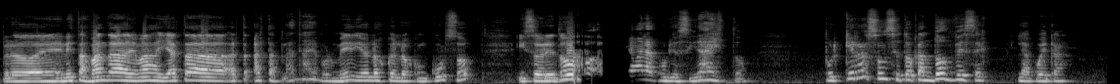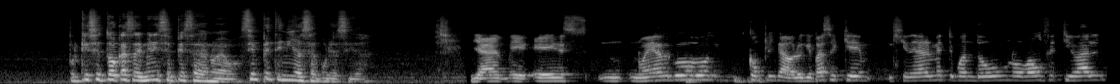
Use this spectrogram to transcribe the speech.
Pero en estas bandas además hay harta, harta, plata de por medio en los, en los concursos. Y sobre todo, me llama la curiosidad esto. ¿Por qué razón se tocan dos veces la cueca? ¿Por qué se toca, se termina y se empieza de nuevo? Siempre he tenido esa curiosidad ya eh, es, no es algo complicado. Lo que pasa es que generalmente cuando uno va a un festival,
